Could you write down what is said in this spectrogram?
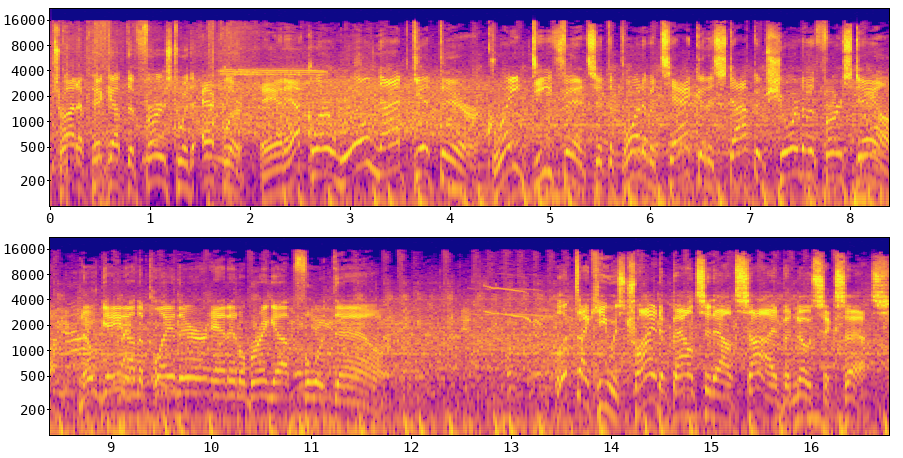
They'll try to pick up the first with Ekeler. And Ekeler will not get there. Great defense at the point of attack. Going to stop him short of the first down. No gain on the play there, and it'll bring up fourth down. Looked like he was trying to bounce it outside, but no success.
